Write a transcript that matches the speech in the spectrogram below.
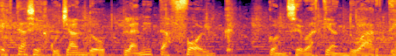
Estás escuchando Planeta Folk con Sebastián Duarte.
